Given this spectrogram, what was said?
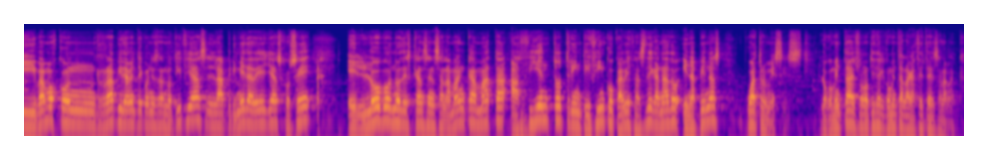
Y vamos con rápidamente con esas noticias. La primera de ellas, José, el lobo no descansa en Salamanca, mata a 135 cabezas de ganado en apenas cuatro meses. Lo comenta, es una noticia que comenta la Gaceta de Salamanca.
